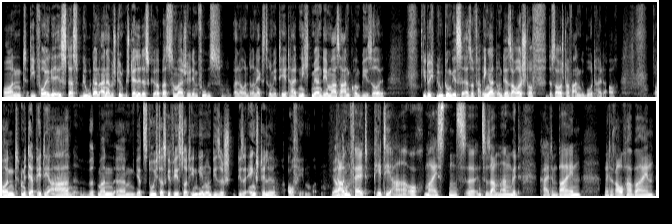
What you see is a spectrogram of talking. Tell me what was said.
Und die Folge ist, dass Blut an einer bestimmten Stelle des Körpers, zum Beispiel dem Fuß, bei der unteren Extremität, halt nicht mehr in dem Maße ankommt, wie es soll. Die Durchblutung ist also verringert und der Sauerstoff, das Sauerstoffangebot halt auch. Und mit der PTA wird man ähm, jetzt durch das Gefäß dorthin gehen und diese, diese Engstelle aufheben wollen. Ja, Darum fällt PTA auch meistens äh, in Zusammenhang mit kaltem Bein, mit Raucherbein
